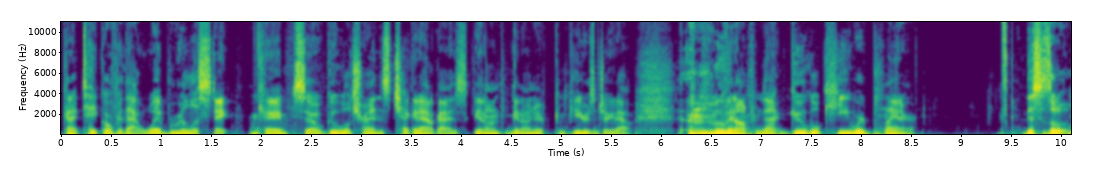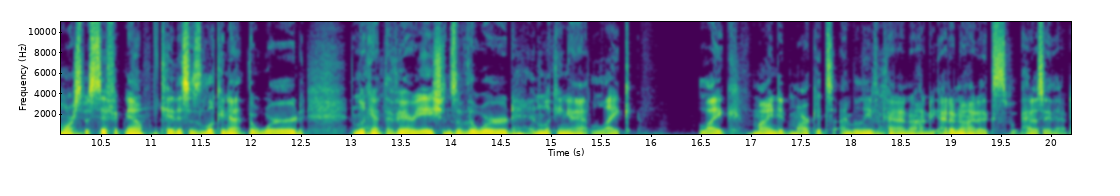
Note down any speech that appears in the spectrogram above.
kind of take over that web real estate. Okay, so Google Trends, check it out, guys. Get on get on your computers and check it out. Moving on from that, Google Keyword Planner. This is a little bit more specific now. Okay, this is looking at the word and looking at the variations of the word and looking at like like-minded markets. I believe. Kind of know how to. I don't know how to how to say that.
